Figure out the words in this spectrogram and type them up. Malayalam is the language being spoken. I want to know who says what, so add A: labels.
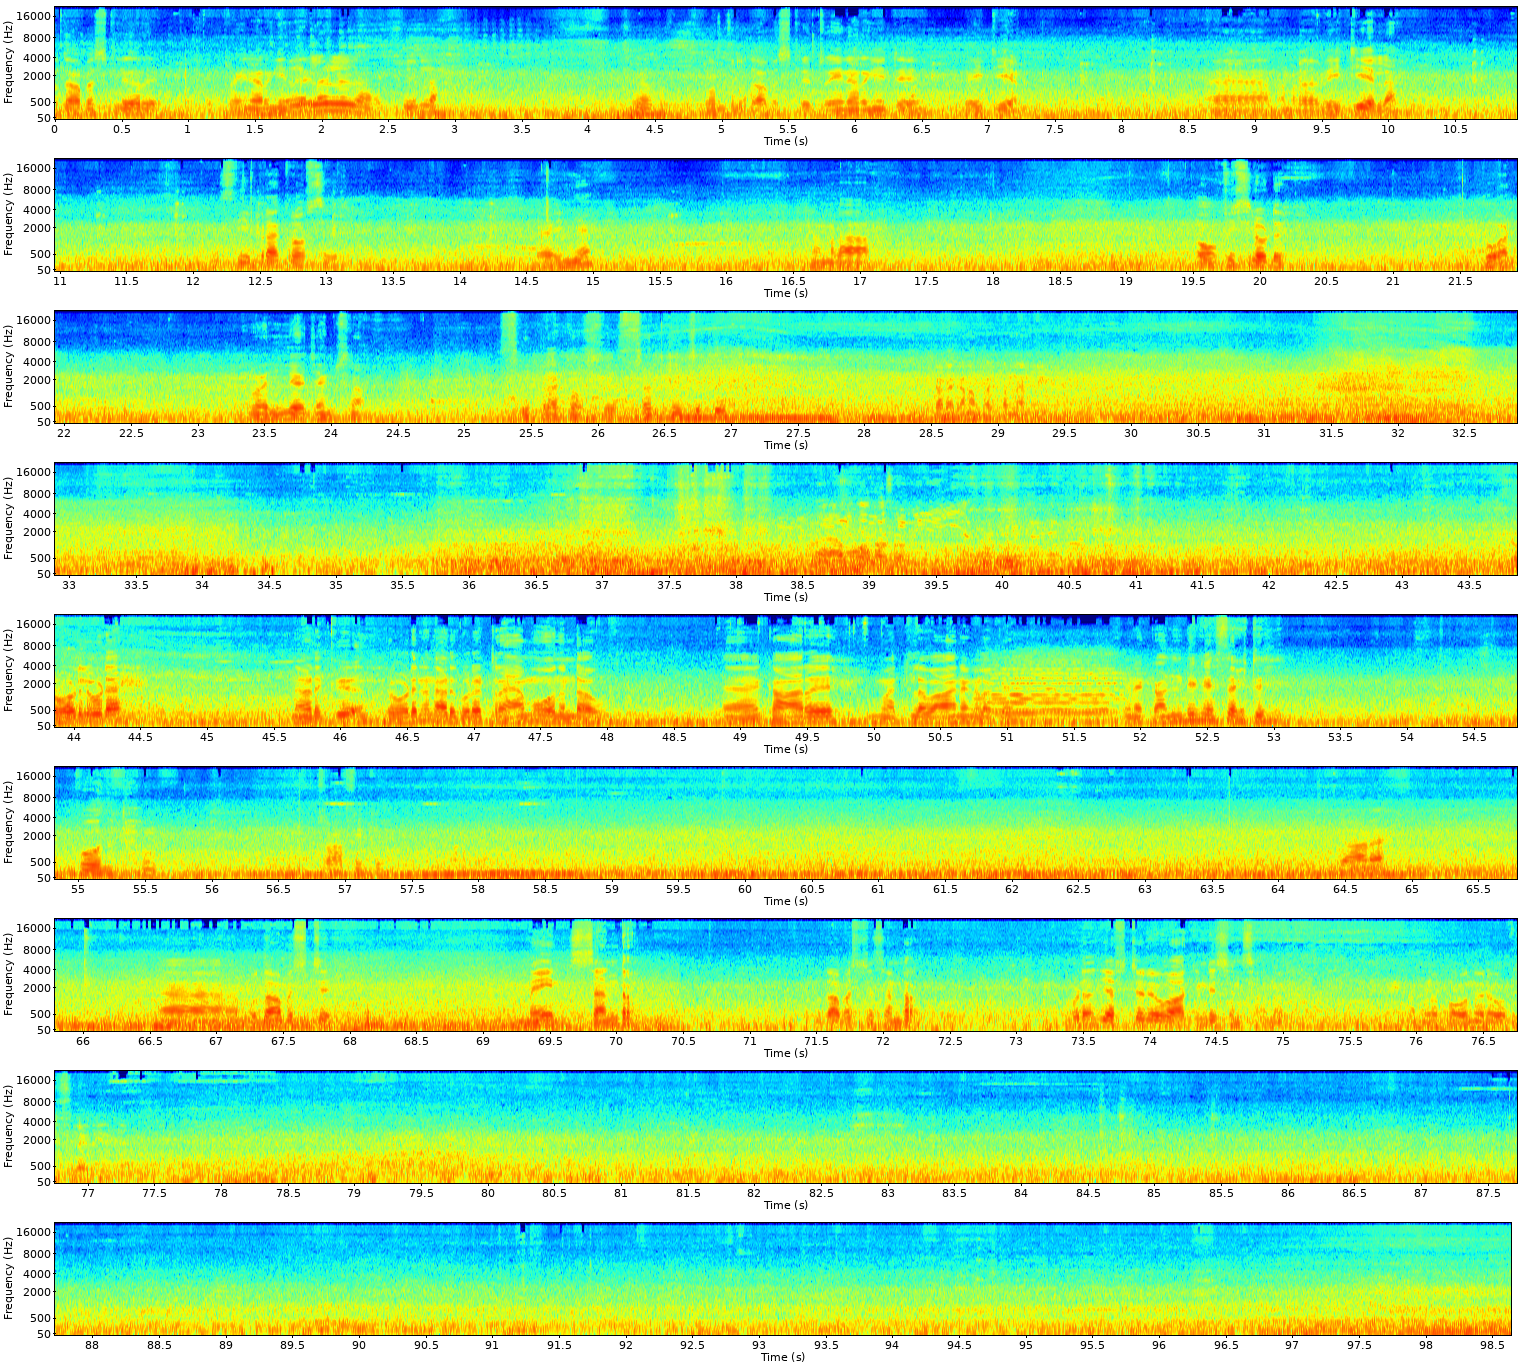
A: ബുദാപെസ്റ്റിൽ ട്രെയിൻ ഇറങ്ങിയിട്ട്. ബുദാപെസ്റ്റിൽ ട്രെയിൻ ഇറങ്ങിയിട്ട് വെയിറ്റ് ചെയ്യണം. നമ്മുടെ വെയിറ്റ് ചെയ്യല്ല. സീബ്ര ക്രോസ് കഴിഞ്ഞ് നമ്മളാ ഓഫീസിലോട്ട് പോവാണ്. വലിയ ജംഗ്ഷനാണ് സീബ്ര ക്രോസ് ശ്രദ്ധിച്ചിട്ട് കിടക്കണം പെട്ടെന്ന് തന്നെ ട്രാം പോകുന്നുണ്ടോ റോഡിലൂടെ നടുക്ക് റോഡിന് നടുക്കൂടെ ട്രാം പോകുന്നുണ്ടാവും. കാറ് മറ്റുള്ള വാഹനങ്ങളൊക്കെ ഇങ്ങനെ കണ്ടിന്യൂസ് ആയിട്ട് പോകുന്നുണ്ടാവും. ട്രാഫിക് ഇതാണ് Budapest main centre Budapest centre ഇവിടെ ജസ്റ്റ് ഒരു വാക്കിംഗ് ഡിസ്റ്റൻസ് ആണ്. നമ്മൾ പോകുന്ന ഒരു ഓഫീസിലേക്ക്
